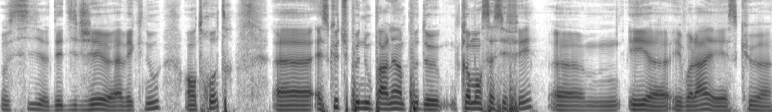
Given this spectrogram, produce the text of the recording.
aussi des DJ avec nous, entre autres. est-ce que tu peux nous parler un peu de comment ça s'est fait et, voilà, et est-ce que,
